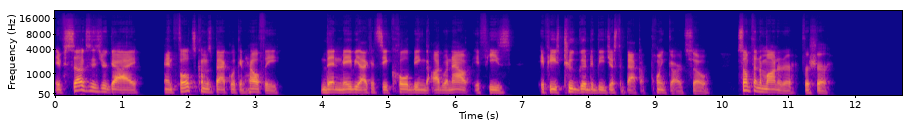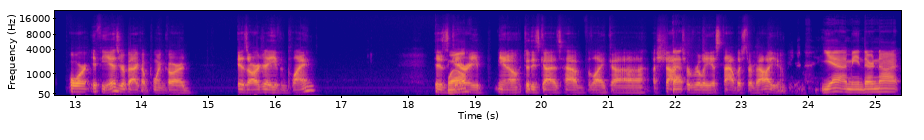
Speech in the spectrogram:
if Suggs is your guy and Fultz comes back looking healthy, then maybe I could see Cole being the odd one out if he's if he's too good to be just a backup point guard. So something to monitor for sure. Or if he is your backup point guard, is RJ even playing? Is well, Gary, you know, do these guys have like uh, a shot that, to really establish their value? Yeah, I mean, they're not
